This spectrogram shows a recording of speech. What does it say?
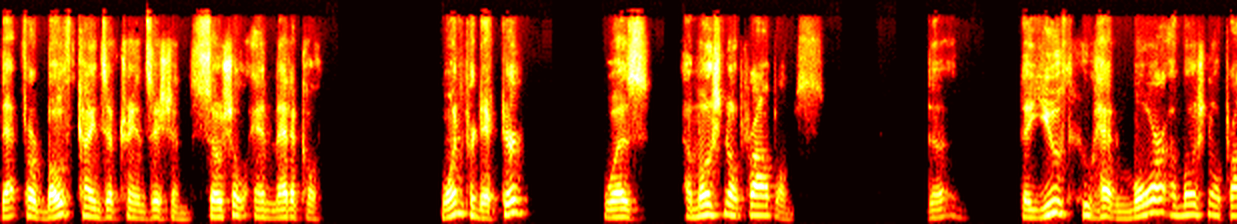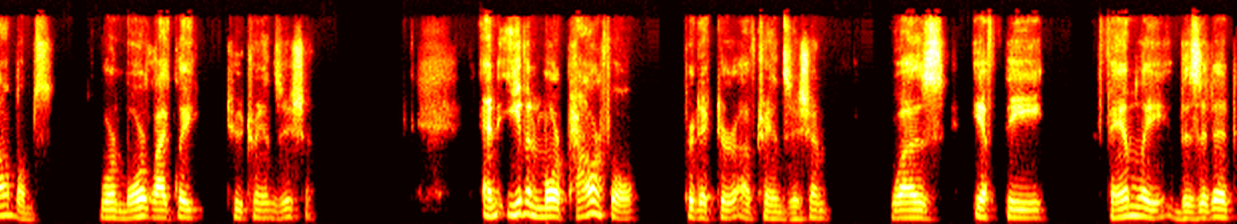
that for both kinds of transition, social and medical, one predictor was emotional problems. The, the youth who had more emotional problems were more likely to transition. An even more powerful predictor of transition was if the family visited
